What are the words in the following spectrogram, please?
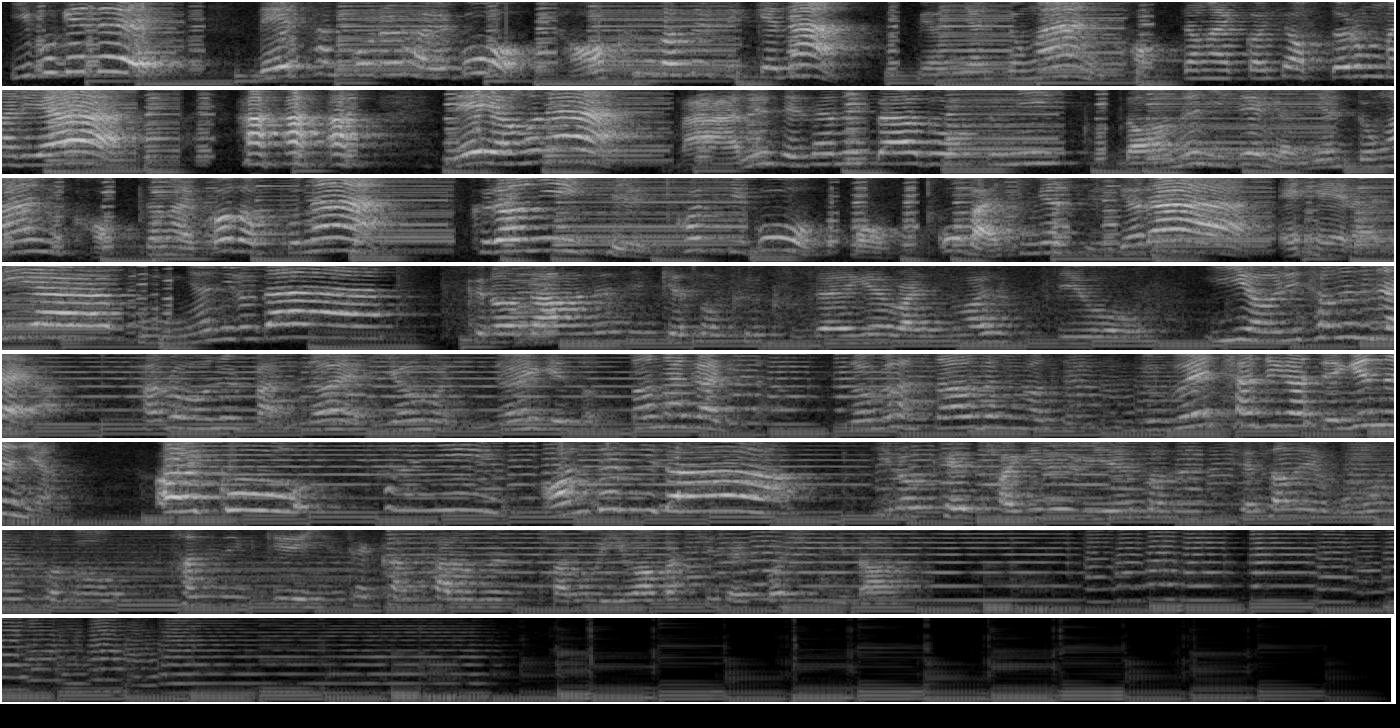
이보게들, 내 창고를 헐고 더 큰 것을 짓게나 몇 년 동안 걱정할 것이 없도록 말이야. 내 영혼아, 많은 재산을 쌓아두었으니 너는 이제 몇 년 동안 걱정할 것 없구나. 그러니 실컷 쉬고 먹고 마시며 즐겨라. 에헤라디야, 풍년이로다. 그러자 하느님께서 그 부자에게 말씀하셨지요. 이 어리석은 자야. 바로 오늘 밤 너의 영혼이 너에게서 떠나가리라. 너가 싸우던 것은 누구의 차지가 되겠느냐? 아이쿠. 이렇게 자기를 위해서는 재산을 모으면서도 하느님께 인색한 사람은 바로 이와 같이 될 것입니다.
